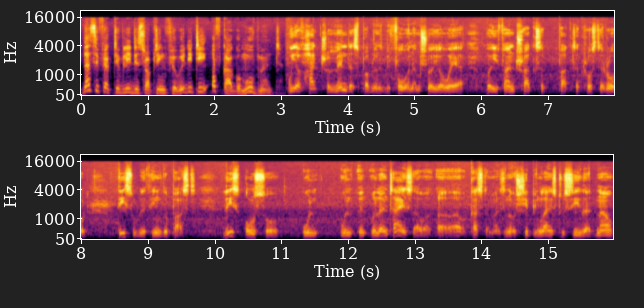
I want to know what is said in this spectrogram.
thus effectively disrupting fluidity of cargo movement. We have had tremendous problems before, and I'm sure you're aware, where you find trucks parked across the road. This will be a thing of the past. This also will will, will entice our, uh, our customers, you know, shipping lines to see that now,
